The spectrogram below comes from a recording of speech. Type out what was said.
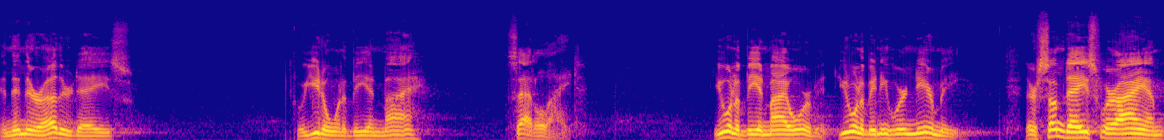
And then there are other days where you don't want to be in my satellite. You want to be in my orbit. You don't want to be anywhere near me. There are some days where I am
